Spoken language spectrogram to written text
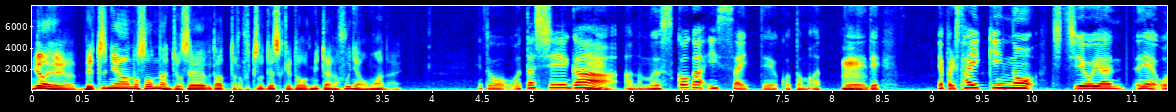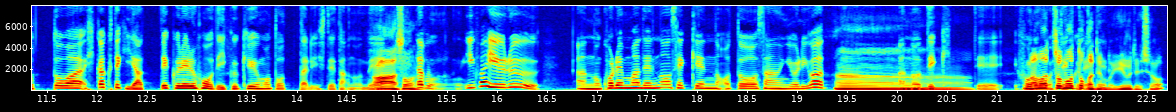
やいやいや別にあのそんなん女性だったら普通ですけどみたいなふうには思わない？えっと、私が、あの息子が1歳っていうこともあって、うん。でやっぱり最近の父親で夫は比較的やってくれる方で育休も取ったりしてたのであーそうな多分いわゆるあのこれまでの世間のお父さんよりはああのできてフォママローしてくれて友とかでもいるでしょ？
